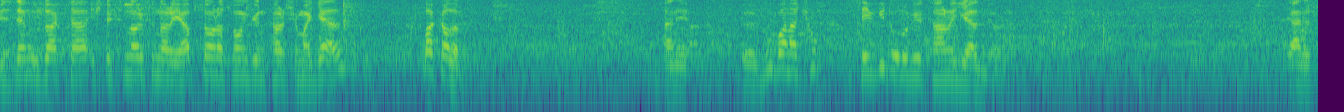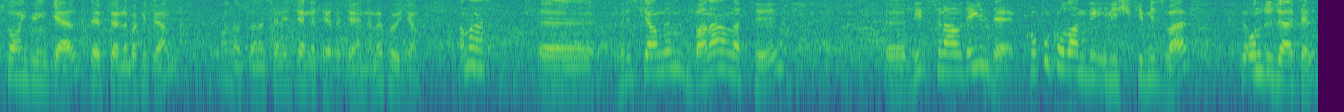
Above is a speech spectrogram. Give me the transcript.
bizden uzakta işte şunları şunları yap sonra son gün karşıma gel bakalım. Hani e, bu bana çok sevgi dolu bir Tanrı gelmiyor. Yani son gün gel, defterine bakacağım. Ondan sonra seni cennete ya da cehenneme koyacağım. Ama e, Hristiyanlığın bana anlattığı e, bir sınav değil de kopuk olan bir ilişkimiz var ve onu düzeltelim.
